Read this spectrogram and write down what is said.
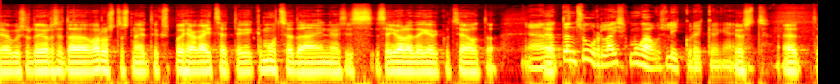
ja kui sul ei ole seda varustust, näiteks põhjakaitset ja kõike muud seda, on ju, siis see ei ole tegelikult see auto. no ta on suur laisk mugavusliikur ikkagi. just, et,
